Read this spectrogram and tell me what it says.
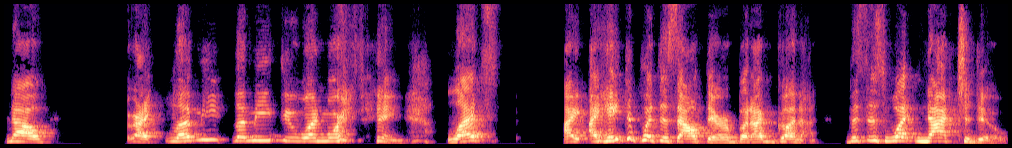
Now, right let me let me do one more thing let's i i hate to put this out there but i'm gonna this is what not to do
